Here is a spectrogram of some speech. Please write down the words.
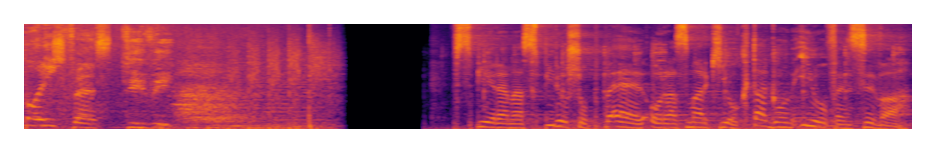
Polish Fest TV. Wspiera nas Piroshop.pl oraz marki Oktagon i Ofensywa.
